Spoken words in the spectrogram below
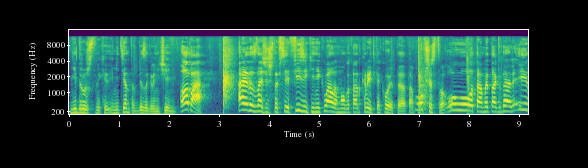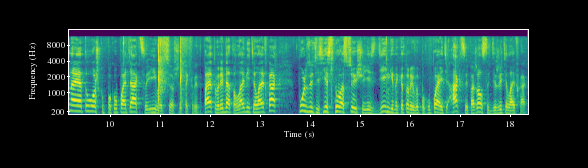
недружественных эмитентов без ограничений. Опа! А это значит, что все физики Никвала могут открыть какое-то там общество, о, там и так далее, и на эту ошку покупать акции, и вот все, это крыто. Поэтому, ребята, ловите лайфхак, пользуйтесь, если у вас все еще есть деньги, на которые вы покупаете акции, пожалуйста, держите лайфхак.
